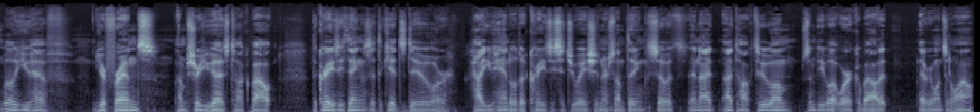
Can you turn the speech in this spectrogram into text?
well, you have your friends. I'm sure you guys talk about the crazy things that the kids do, or how you handled a crazy situation or something. So it's and I I talk to um some people at work about it every once in a while.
